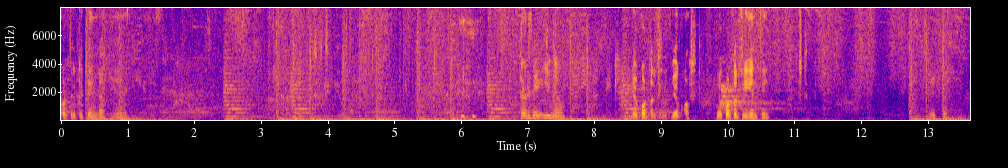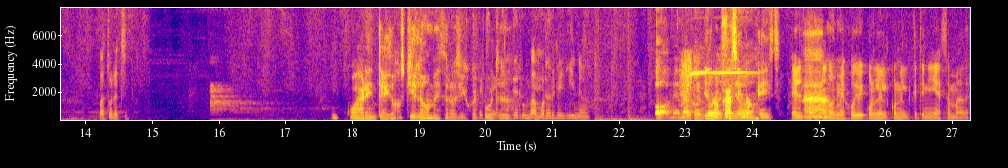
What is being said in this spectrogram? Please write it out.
Corte el que tenga. bien. Torbellino. Yo corto el, yo, yo corto el siguiente. ¿eh? Listo. Vas tu leche. 42 kilómetros, hijo de puta. Vamos. Torbellino. Oh, me marcó el torbellino. El Ah, tornado hombre. me jodió con el, con el que tenía esa madre.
